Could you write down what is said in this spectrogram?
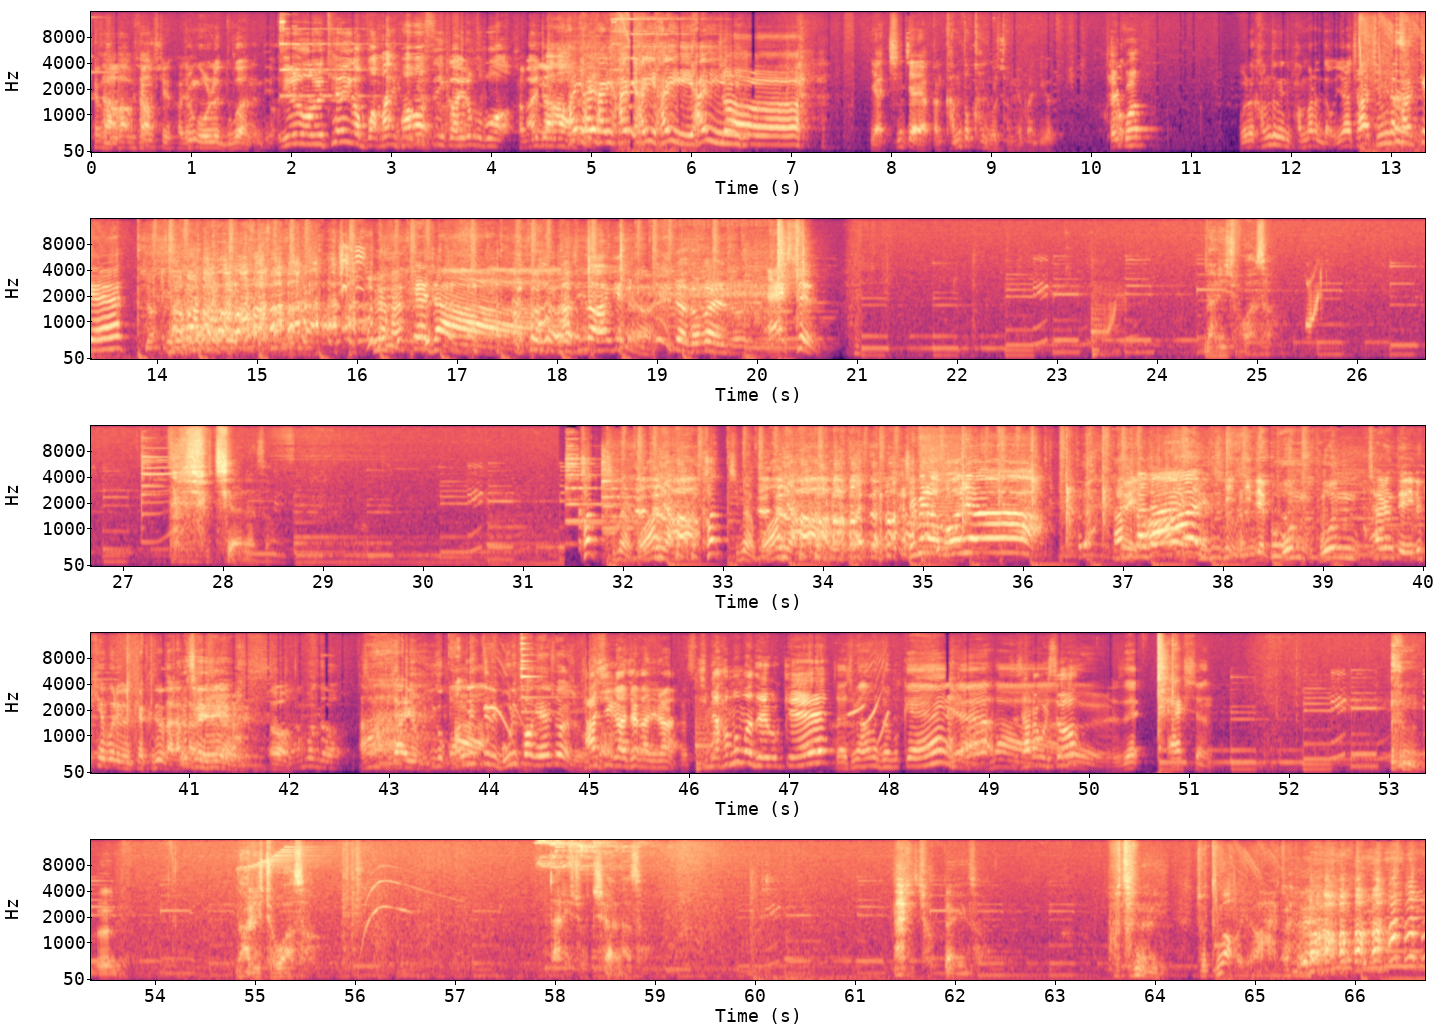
자, 갑시다. 태훈 씨 가자. 이런 거 원래 누가 하는데요? 이런 거 오늘 태영이가 뭐 많이 봐봤으니까 이런 거 뭐 알잖아. 하이 하이 하이 하이 하이 하이 하이. 야 진짜 약간 감독하는 것처럼 해봐 네가. 탈권? 원래 감독님도 반말한다고. 야, 자, 지민아 갈게. 지민아 갈게, 자. 아 지금 할게. 야 너가 해줘. 액션. 날이 좋아서. 날이 좋지 않아서. 지민아 뭐하냐? 컷! 지민아 뭐하냐? 지민아 뭐하냐? 다시 가자. 아, 이제 본, 본 촬영 때 이렇게 해버리면 그냥 그대로 나간다. 그렇지. 한번 더. 야 이거 이거 관객들이 몰입하게 해줘야죠. 다시 가자가 아니라 지금 한 번만 더 해볼게. 자, 지민 한번 더 해볼게. 자, 하나, 잘하고 있어? 둘, 셋, 액션. 날이 좋아서. 날이 좋지 않아서. 날이 적당해서. 모든 날이 좋더만. 야,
